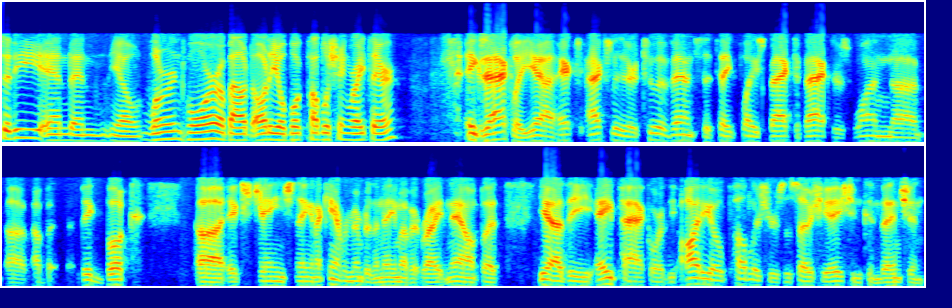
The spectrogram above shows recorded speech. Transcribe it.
City and and you know learned more about audiobook publishing right there. Exactly. Yeah. Actually, there are two events that take place back to back. There's one uh, uh a big book uh, exchange thing, and I can't remember the name of it right now. But yeah, the APAC or the Audio Publishers Association convention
